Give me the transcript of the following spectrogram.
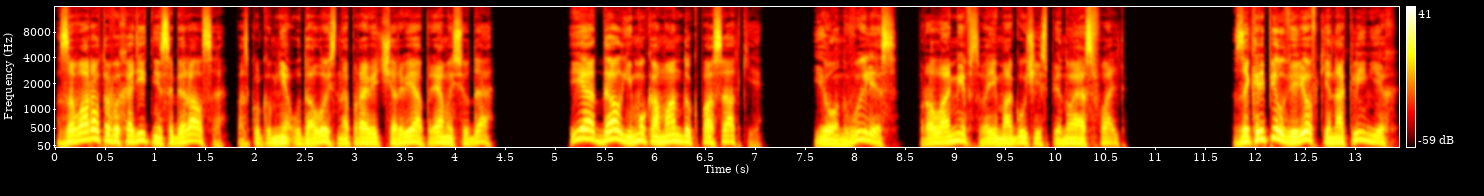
За ворота выходить не собирался, поскольку мне удалось направить червя прямо сюда. И отдал ему команду к посадке. И он вылез, проломив своей могучей спиной асфальт. Закрепил веревки на клиньях,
